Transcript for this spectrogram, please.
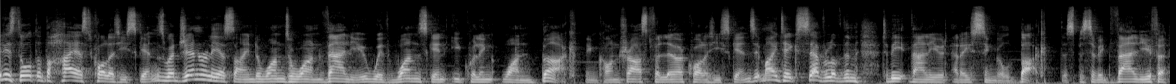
It is thought that the highest quality skins were generally assigned a one to one value, with one skin equaling one buck. In contrast, for lower quality skins, it might take several of them to be valued at a single buck. The specific value for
